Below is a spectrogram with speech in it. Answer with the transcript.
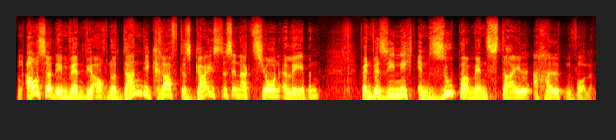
Und außerdem werden wir auch nur dann die Kraft des Geistes in Aktion erleben, wenn wir sie nicht im Superman-Style erhalten wollen.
